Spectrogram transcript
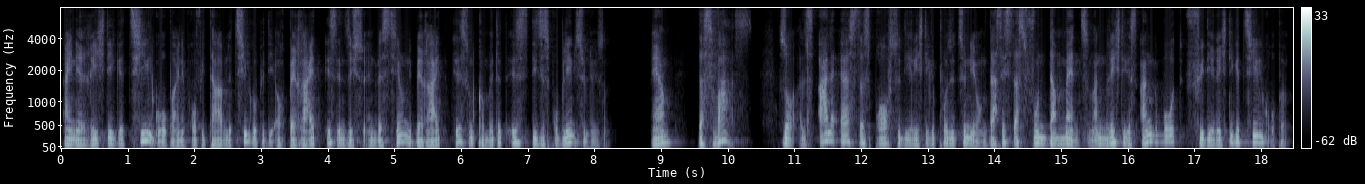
eine richtige Zielgruppe, eine profitable Zielgruppe, die auch bereit ist, in sich zu investieren und bereit ist und committed ist, dieses Problem zu lösen. Ja, das war's. So, als allererstes brauchst du die richtige Positionierung. Das ist das Fundament und ein richtiges Angebot für die richtige Zielgruppe.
